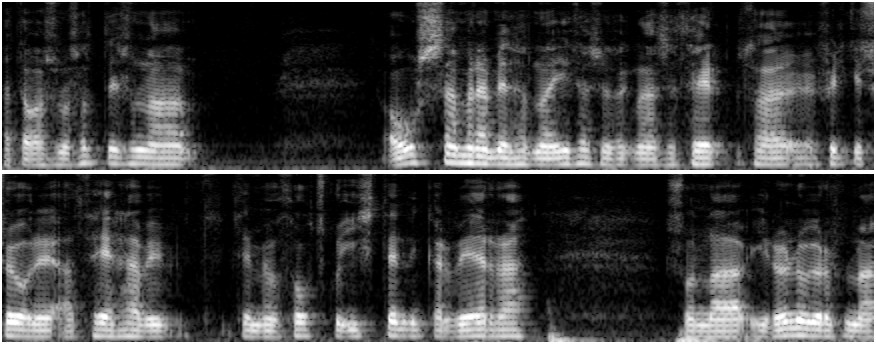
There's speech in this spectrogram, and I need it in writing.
þetta var svona svolítið svona ósamræmið þarna í þessu vegna þess að þeir, það fylgir sögunni að þeir hafi, þeim hefur þótt sko ístendingar vera svona í raun og veru svona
